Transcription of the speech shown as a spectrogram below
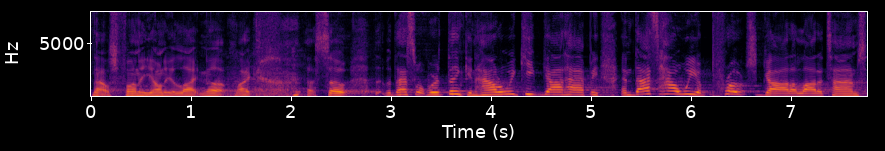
that was funny. Y'all need to lighten up. Like, so, but that's what we're thinking. How do we keep God happy? And that's how we approach God a lot of times.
